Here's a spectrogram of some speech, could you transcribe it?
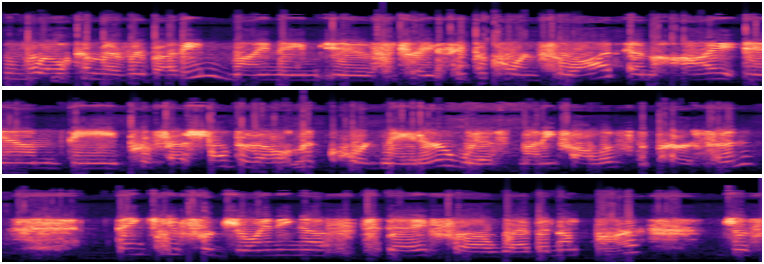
Welcome, everybody. My name is Tracy Picornsalot, and I am the Professional Development Coordinator with Money Follows the Person. Thank you for joining us today for our webinar. Just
